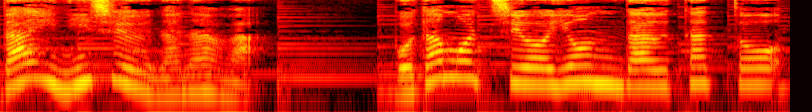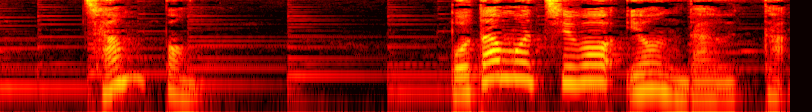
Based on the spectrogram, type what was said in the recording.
第27話、ぼたもちを読んだ歌と、ちゃんぽん。ぼたもちを読んだ歌。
